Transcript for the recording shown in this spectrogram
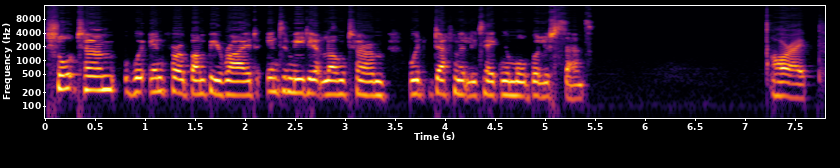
short term, we're in for a bumpy ride. Intermediate, long term, we're definitely taking a more bullish stance. All right.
